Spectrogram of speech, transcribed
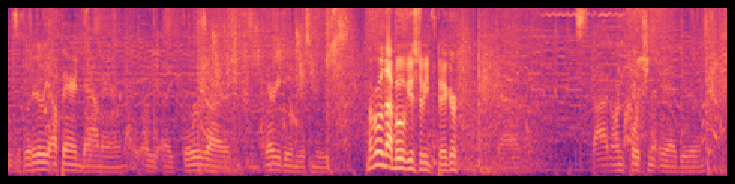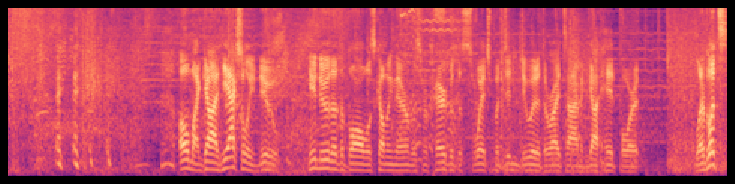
He's literally up air and down air. Like, like, those are very dangerous moves. Remember when that move used to be bigger? Oh my god. Uh, unfortunately, I do. Oh my god, he actually knew. He knew that the ball was coming there and was prepared with the switch, but didn't do it at the right time and got hit for it. Flare blitz?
